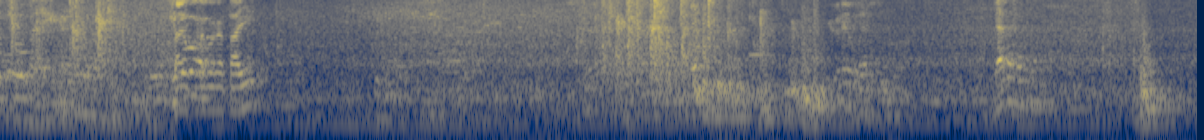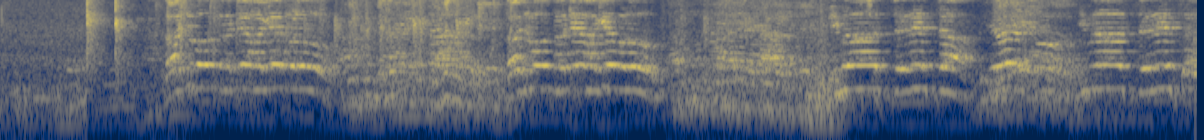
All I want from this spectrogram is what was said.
ताई इकडे बघा ताई राजू भाऊ थोड़े आगे बढ़ो राजू भाऊ थोड़े आगे बढ़ो भीमराज सेनेचा भीमराज सेनेचा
